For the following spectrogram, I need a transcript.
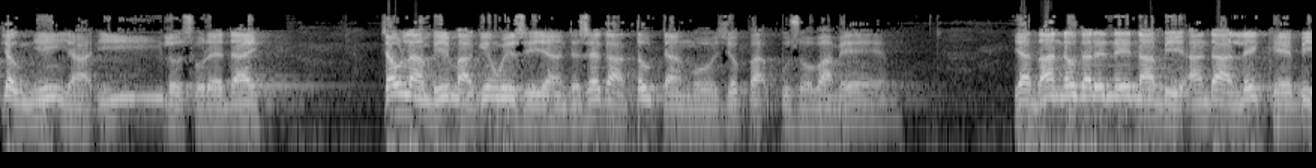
ပျောက်ငိမ့်ရာဤလို့ဆိုတဲ့အတိုင်းကြောက်လန့်ဘေးမှကင်းဝေးစေရန်တဇက်ကတုတ်တန်ကိုရွတ်ပတ်ပူဇော်ပါမယ်ယတနုဒရဏေနာပိအန္တလိတ်ခေပိ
